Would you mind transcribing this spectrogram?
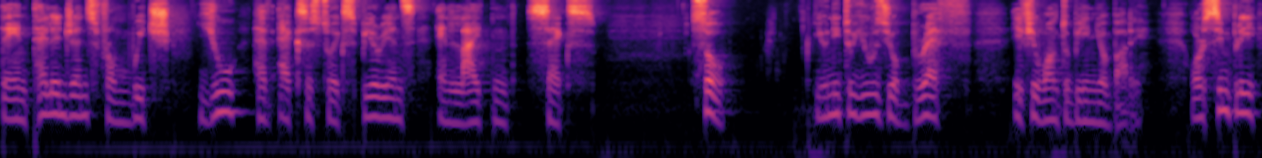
the intelligence from which you have access to experience enlightened sex. So, you need to use your breath if you want to be in your body, or simply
